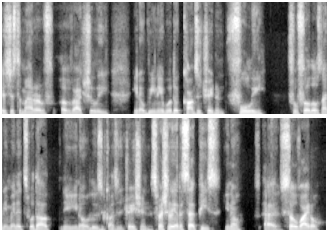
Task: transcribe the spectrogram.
it's just a matter of of actually, you know, being able to concentrate and fully fulfill those 90 minutes without you know losing concentration, especially at a set piece. You know, uh, so vital.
